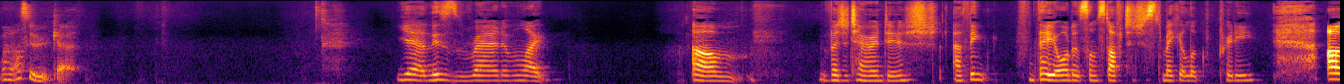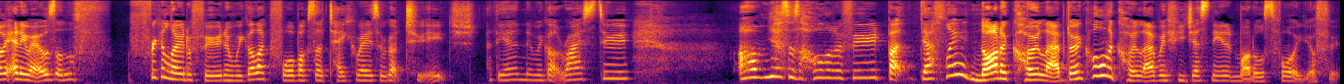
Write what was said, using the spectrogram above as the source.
what else did we get? Yeah, this is random like um vegetarian dish. I think they ordered some stuff to just make it look pretty. Um, anyway, it was a freaking load of food and we got like four boxes of takeaways, so we got two each at the end and we got rice too. Um, yes, there's a whole lot of food, but definitely not a collab. Don't call it a collab if you just needed models for your food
